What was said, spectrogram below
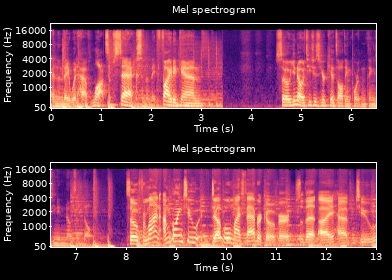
and then they would have lots of sex and then they'd fight again. So, you know, it teaches your kids all the important things you need to know as an adult. So for mine, I'm going to double my fabric over so that I have two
